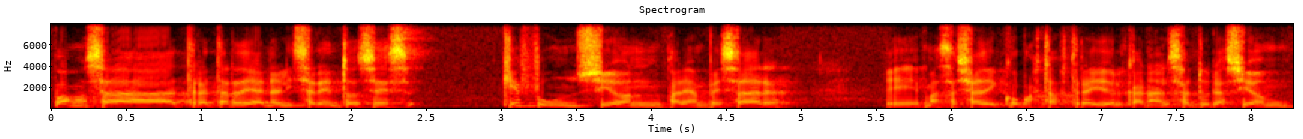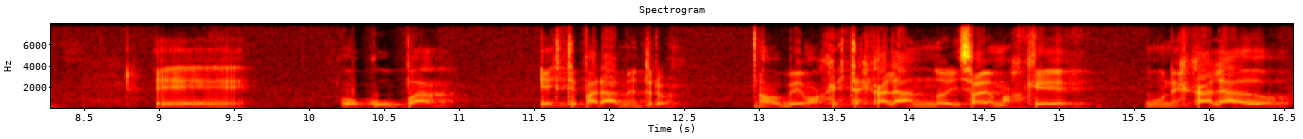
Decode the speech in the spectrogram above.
vamos a tratar de analizar entonces qué función, para empezar, eh, más allá de cómo está extraído el canal saturación, eh, ocupa este parámetro. Vemos que está escalando y sabemos que un escalado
